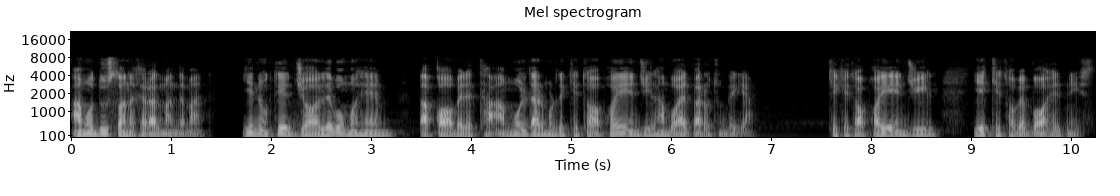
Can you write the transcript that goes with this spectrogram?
اما دوستان خردمند من یه نکته جالب و مهم و قابل تعمل در مورد کتاب های انجیل هم باید براتون بگم که کتاب های انجیل یک کتاب واحد نیست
